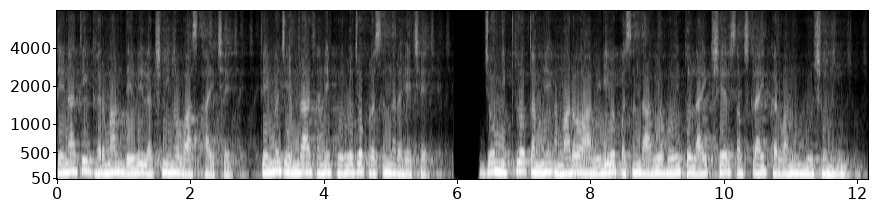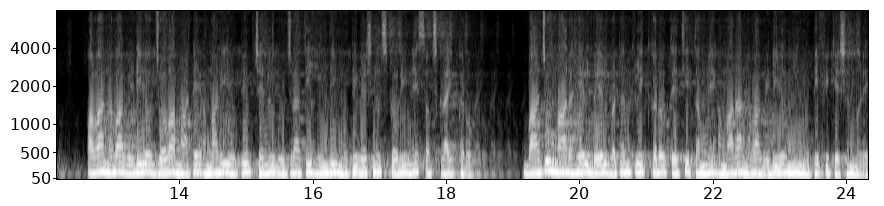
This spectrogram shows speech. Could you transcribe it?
તેનાથી ઘરમાં દેવી લક્ષ્મીનો વાસ થાય છે. તેમજ યમરાજ અને પૂર્વજો પ્રસન્ન રહે છે. જો મિત્રો તમને અમારો આ વીડિયો પસંદ આવ્યો હોય તો લાઇક શેર, સબસ્ક્રાઇબ કરવાનું ભૂલશો નહીં. આવા નવા વીડિયો જોવા માટે અમારી YouTube channel Gujarati Hindi motivational સ્ટોરીને સબસ્ક્રાઇબ કરો. બાજુમાં રહેલ બેલ બટન ક્લિક કરો, તેથી તમને અમારા નવા વિડીયોની નોટિફિકેશન મળે.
